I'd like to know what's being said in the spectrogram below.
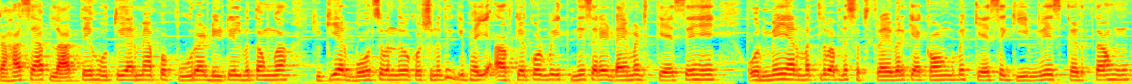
कहाँ से आप लाते हो? तो यार मैं आपको पूरा डिटेल बताऊँगा। क्योंकि यार बहुत से बंदों का क्वेश्चन होता है कि भाई, आपके अकाउंट में इतने सारे डायमंड्स कैसे हैं? और मैं यार मतलब अपने सब्सक्राइबर के अकाउंट में कैसे गिवेज करता हूँ?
